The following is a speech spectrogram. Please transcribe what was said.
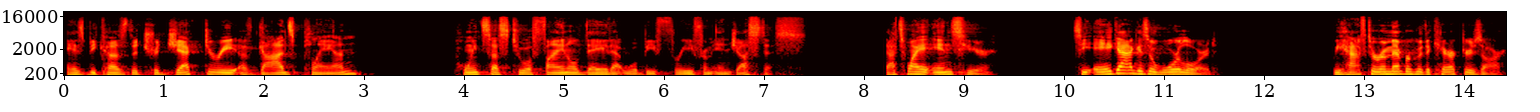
is because the trajectory of God's plan points us to a final day that will be free from injustice. That's why it ends here. See, Agag is a warlord. We have to remember who the characters are.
